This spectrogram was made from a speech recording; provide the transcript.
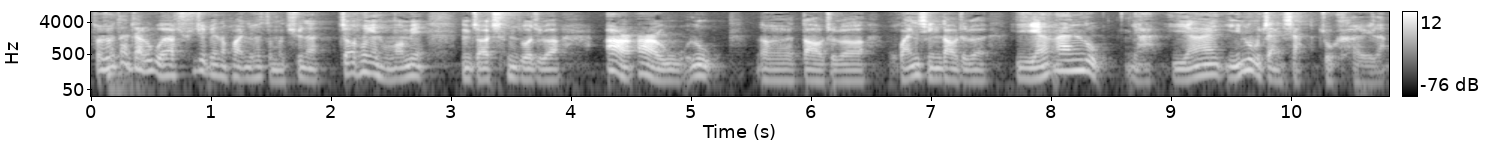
所以说，大家如果要去这边的话，你说怎么去呢？交通也很方便，你只要乘坐这个二二五路。呃，到这个环形到这个延安路呀，延安一路站下就可以了。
